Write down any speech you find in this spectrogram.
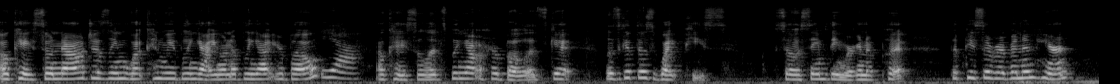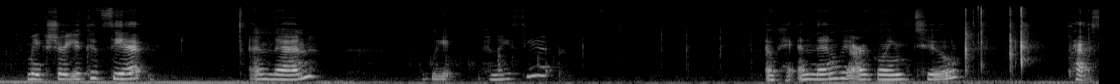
Okay, so now, Jazleen, what can we bling out? You want to bling out your bow? Yeah. Okay, so let's bling out her bow. Let's get let's get this white piece. So same thing, we're going to put the piece of ribbon in here. Make sure you could see it. And then we, can I see it? Okay, and then we are going to press.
